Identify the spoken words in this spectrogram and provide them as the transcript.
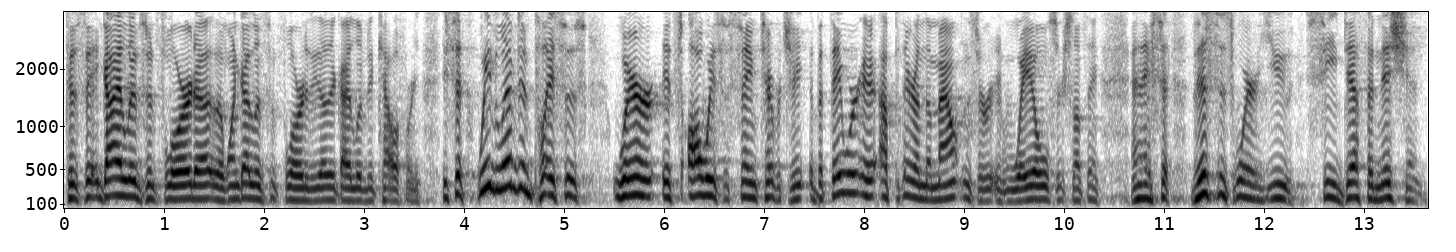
because the guy lives in Florida, the one guy lives in Florida, the other guy lived in California. He said, We've lived in places where it's always the same temperature, but they were up there in the mountains or in Wales or something, and they said, This is where you see definition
